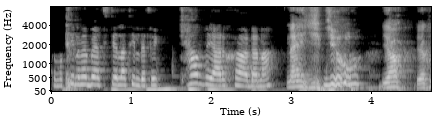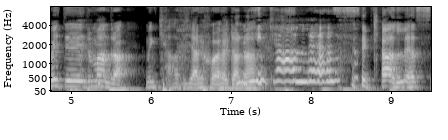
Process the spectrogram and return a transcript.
De har till och med börjat ställa till det för kaviarskördarna. Nej! Jo! Ja, jag skiter i de andra. Men kaviarskördarna. Min Kalles! Kalles.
